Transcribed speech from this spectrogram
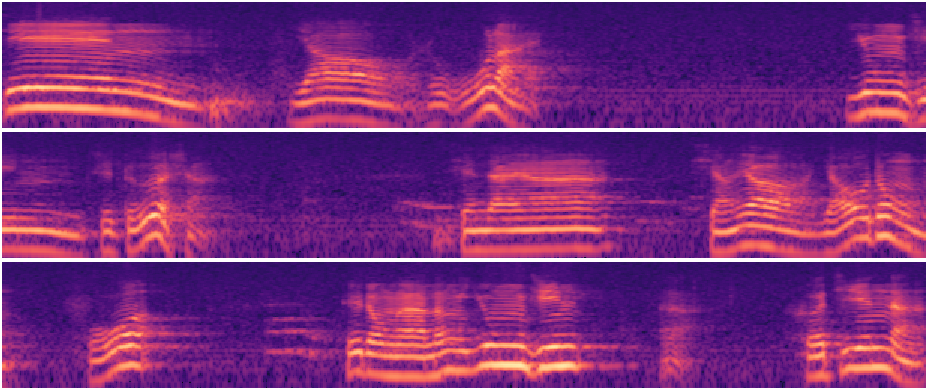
今摇如来拥今之德山，现在啊想要摇动佛，这种啊能拥金啊和金呢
